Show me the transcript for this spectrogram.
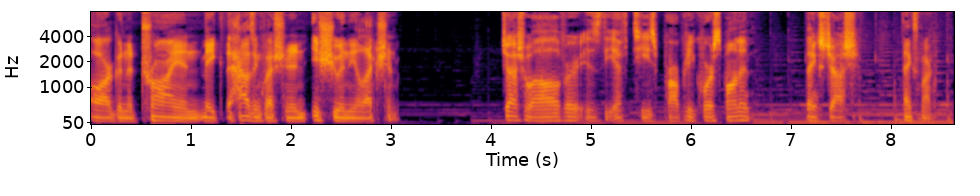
are going to try and make the housing question an issue in the election. Joshua Oliver is the FT's property correspondent. Thanks, Josh. Thanks, Marc.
